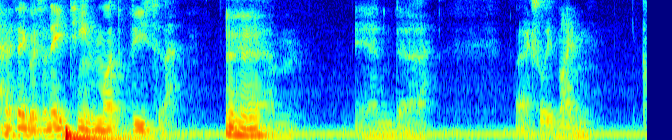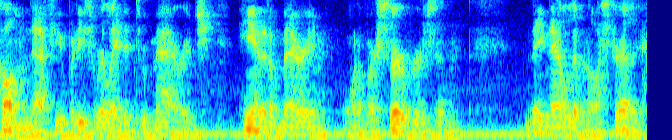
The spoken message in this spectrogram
I think it was an 18 month visa. Mhm. Um, and uh, actually, my call him nephew, but he's related through marriage. He ended up marrying one of our servers, and they now live in Australia.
